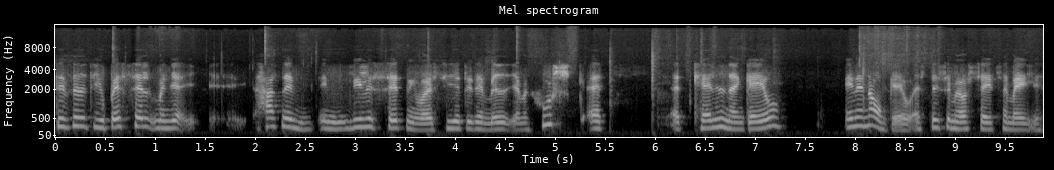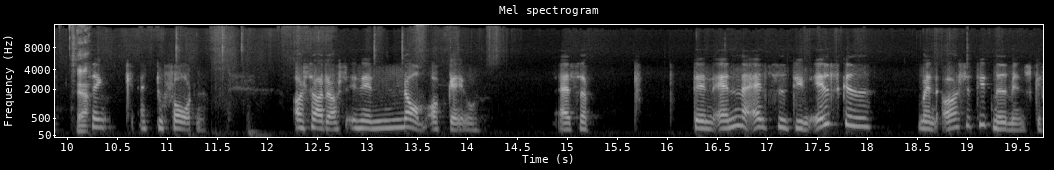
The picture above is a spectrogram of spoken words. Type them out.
det ved de jo bedst selv, men jeg har sådan en, en lille sætning, hvor jeg siger det der med, jamen husk, at, at kærligheden er en gave. En enorm gave. Altså det, som jeg også sagde til Amalie. Ja. Tænk, at du får den. Og så er det også en enorm opgave. Altså, den anden er altid din elskede, men også dit medmenneske.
